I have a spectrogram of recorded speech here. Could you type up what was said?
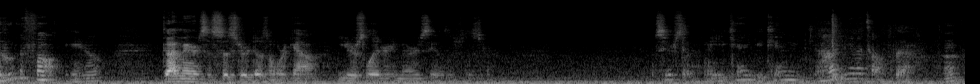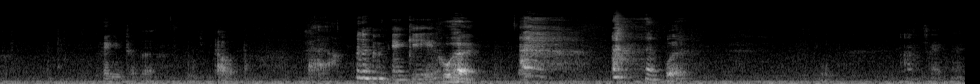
who'd have thought? You know, guy marries a sister, it doesn't work out. Years later, he marries the other sister. Seriously, I mean, you can't, you can't. How are you gonna top that? Huh? How you top that? Top. Ah. Mickey. What? What? I'm pregnant.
